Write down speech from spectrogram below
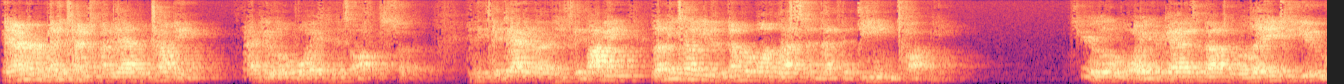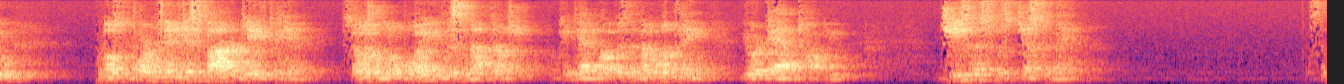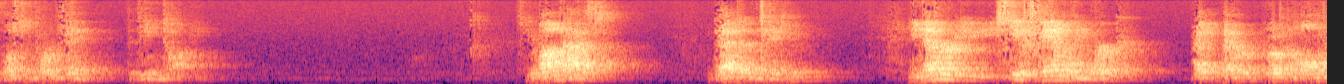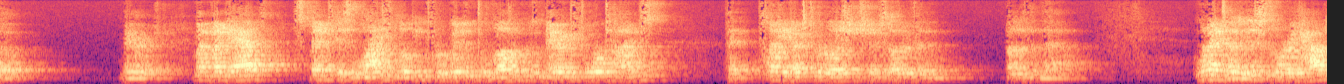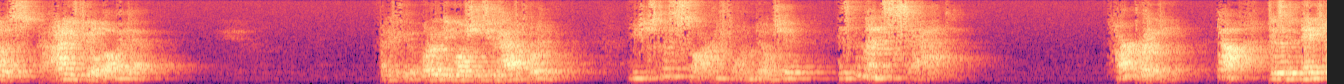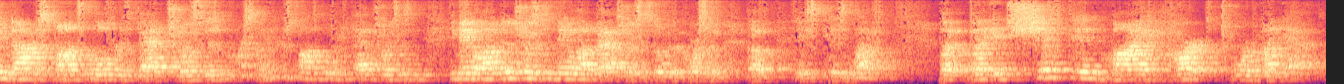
And I remember many times my dad would tell me, I'd be a little boy in his office, Daddy, uh, he'd say, Bobby, let me tell you the number one lesson that the dean taught me. So you're a little boy, your dad is about to relay to you the most important thing his father gave to him. So as a little boy, you listen up, don't you? Okay, Dad, what was the number one thing your dad taught you? Jesus was just a man. Your mom dies. Dad doesn't take you. You never you see a family work. I never grew up in a home with a marriage. My, my dad spent his life looking for women to love him. He was married four times. Had plenty of extra relationships other than other than that. When I tell you this story, how does how do you feel about my dad? How do you feel? What are the emotions you have for him? You just feel sorry for him, don't you? Isn't that sad? Heartbreaking. Now, does it make him not responsible for his bad choices? Of course not. He's responsible for his bad choices. He made a lot of good choices, made a lot of bad choices over the course of, of his, his life. But, but it shifted my heart toward my dad.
